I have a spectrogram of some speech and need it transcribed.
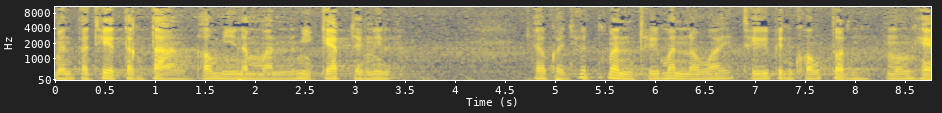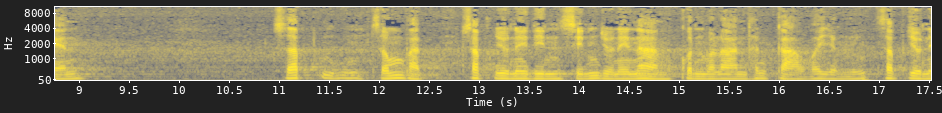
มือนประเทศต่างๆ เขามีน้ำมันมีแก๊สอย่างนี้แหละแล้วก็ยึดมั่นถือมั่นเอาไว้ ถือเป็นของตนมองแหน ทรัพย์สมบัติทรัพย์อยู่ในดินสินอยู่ในน้ำคนโบราณท่านกล่าวไว้อย่างนี้ ทรัพย์อยู่ใน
